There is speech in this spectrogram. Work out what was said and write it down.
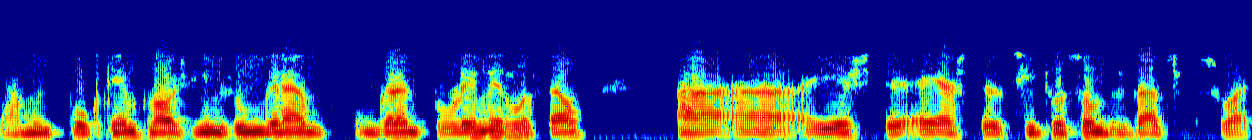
Há muito pouco tempo nós vimos um grande, um grande problema em relação a, a, este, a, esta situação dos dados pessoais.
